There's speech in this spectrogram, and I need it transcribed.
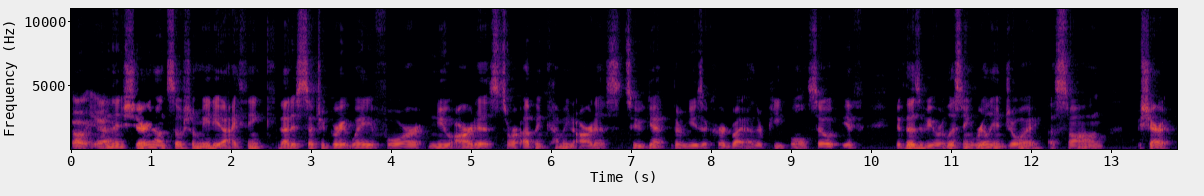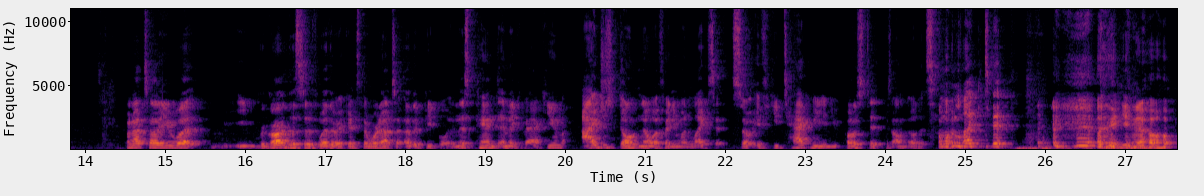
Oh yeah. And then sharing on social media, I think that is such a great way for new artists or up and coming artists to get their music heard by other people. So if if those of you who are listening really enjoy a song, share it. But I tell you what, regardless of whether it gets the word out to other people, in this pandemic vacuum, I just don't know if anyone likes it. So if you tag me and you post it, because I'll know that someone liked it. you know,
